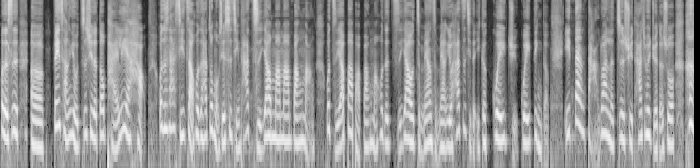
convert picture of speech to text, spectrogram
或者是呃非常有秩序的都排列好，或者是他洗澡或者他做某些事情，他只只要妈妈帮忙，或只要爸爸帮忙，或者只要怎么样怎么样，有他自己的一个规矩规定的。一旦打乱了秩序，他就会觉得说：“哼，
